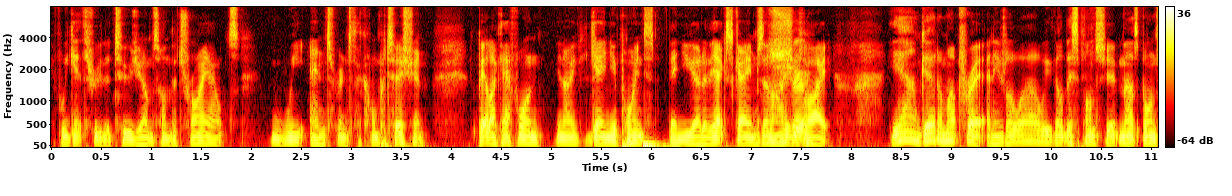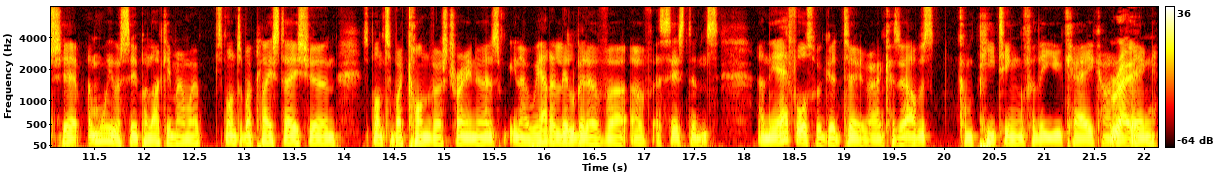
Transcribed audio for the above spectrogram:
If we get through the two jumps on the tryouts, we enter into the competition. A bit like F1, you know, you gain your points, then you go to the X Games. And I Sure. was like, yeah, I'm good. I'm up for it. And he was like, well, we've got this sponsorship and that sponsorship. And we were super lucky, man. We're sponsored by PlayStation, sponsored by Converse trainers. You know, we had a little bit of, uh, of assistance. And the Air Force were good too, man, because I was competing for the UK kind of thing.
